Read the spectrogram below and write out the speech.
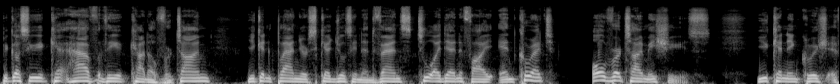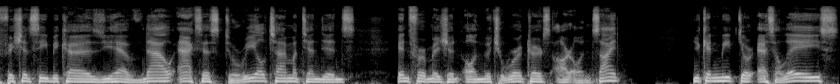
Because you can have the cutover time. You can plan your schedules in advance to identify and correct overtime issues. You can increase efficiency because you have now access to real-time attendance information on which workers are on site. You can meet your SLAs.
